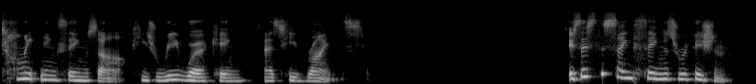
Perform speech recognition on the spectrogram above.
tightening things up. He's reworking as he writes. Is this the same thing as revision?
